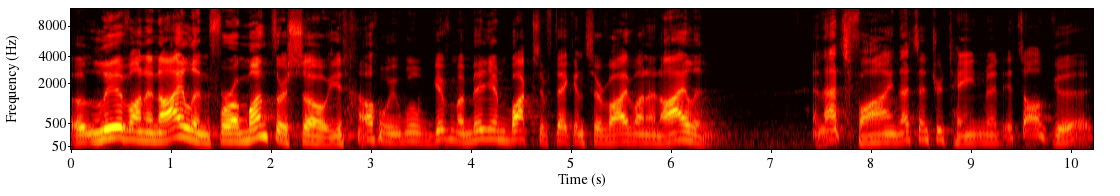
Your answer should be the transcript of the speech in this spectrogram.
uh, live on an island for a month or so, you know, we will give them a million bucks if they can survive on an island. And that's fine, that's entertainment, it's all good.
